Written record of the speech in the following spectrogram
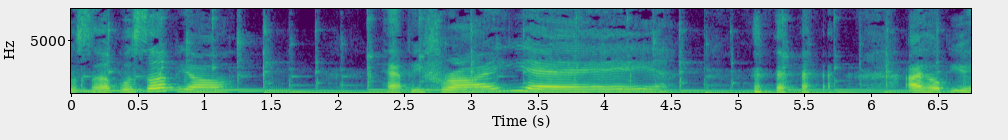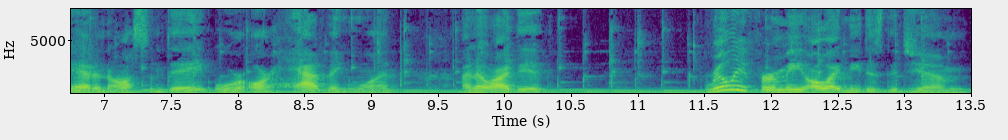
What's up? What's up, y'all? Happy Friday! I hope you had an awesome day or are having one. I know I did. Really, for me, all I need is the gym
